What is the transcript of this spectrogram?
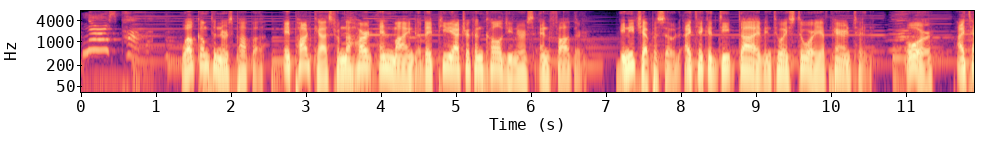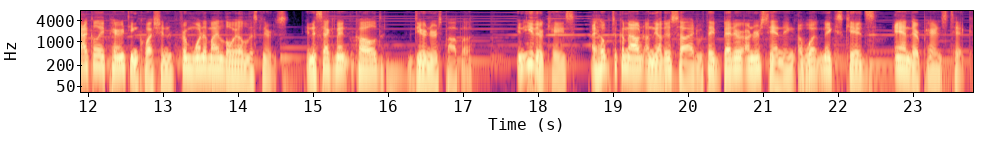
Nurse Papa. Welcome to Nurse Papa, a podcast from the heart and mind of a pediatric oncology nurse and father. In each episode, I take a deep dive into a story of parenthood, or I tackle a parenting question from one of my loyal listeners in a segment called Dear Nurse Papa. In either case, I hope to come out on the other side with a better understanding of what makes kids and their parents tick.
